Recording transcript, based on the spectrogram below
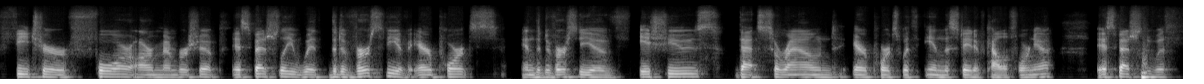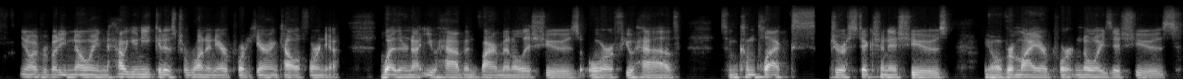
feature for our membership, especially with the diversity of airports and the diversity of issues that surround airports within the state of California, especially with you know everybody knowing how unique it is to run an airport here in California, whether or not you have environmental issues or if you have some complex jurisdiction issues, you know, over my airport noise issues.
